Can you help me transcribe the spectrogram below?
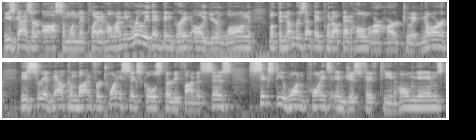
These guys are awesome when they play at home. I mean, really, they've been great all year long, but the numbers that they put up at home are hard to ignore. These three have now combined for 26 goals, 35 assists, 61 points in just 15 home games,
